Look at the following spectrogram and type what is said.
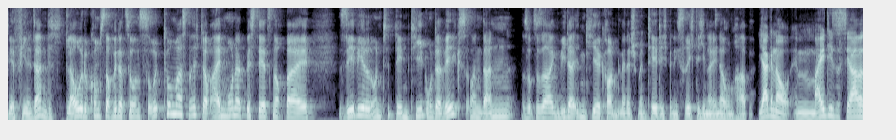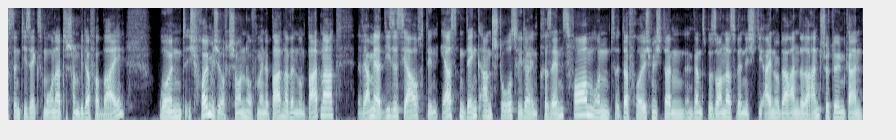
Ja, vielen Dank. Ich glaube, du kommst auch wieder zu uns zurück, Thomas. Ne? Ich glaube, einen Monat bist du jetzt noch bei Sebil und dem Team unterwegs und dann sozusagen wieder im Key Account Management tätig, wenn ich es richtig in Erinnerung habe. Ja, genau. Im Mai dieses Jahres sind die sechs Monate schon wieder vorbei. Und ich freue mich auch schon auf meine Partnerinnen und Partner. Wir haben ja dieses Jahr auch den ersten Denkanstoß wieder in Präsenzform und da freue ich mich dann ganz besonders, wenn ich die ein oder andere Hand schütteln kann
